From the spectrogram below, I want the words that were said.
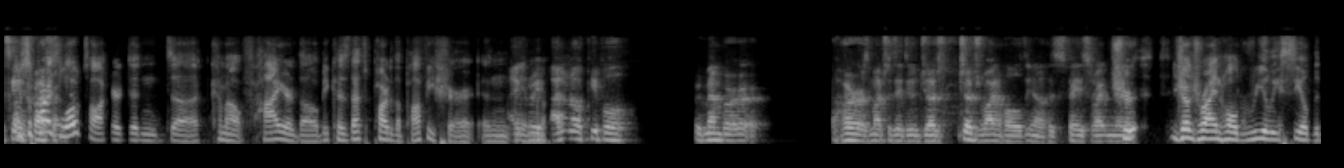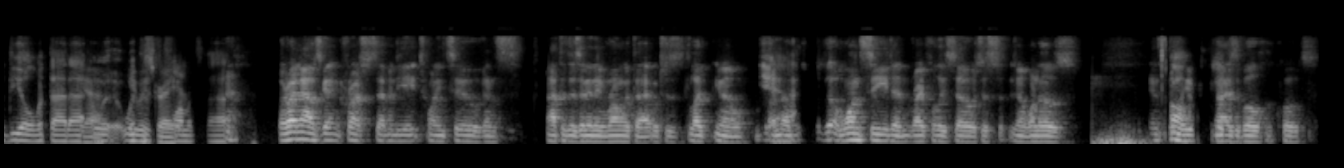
It's I'm getting surprised crushed. Low Talker didn't uh, come out higher though, because that's part of the puffy shirt. And I agree. know, I don't know if people remember her as much as they do Judge Judge Reinhold. You know, his face right in there. Judge Reinhold really sealed the deal with that uh, Yeah, with, he with was his great. performance. That. But right now it's getting crushed 78-22 against. Not that there's anything wrong with that, which is like you know Yeah. another, one seed and rightfully so. It's just you know one of those instantly Oh. recognizable quotes.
